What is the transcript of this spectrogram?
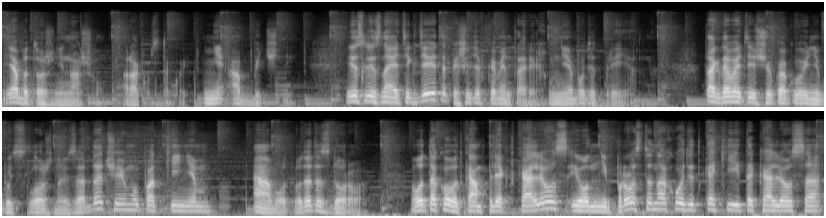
Я бы тоже не нашел. Ракурс такой необычный. Если знаете, где это, пишите в комментариях. Мне будет приятно. Так, давайте еще какую-нибудь сложную задачу ему подкинем. А, вот, вот это здорово. Вот такой вот комплект колес, и он не просто находит какие-то колеса,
